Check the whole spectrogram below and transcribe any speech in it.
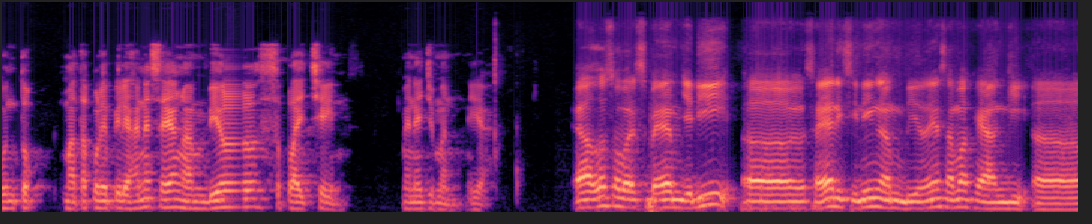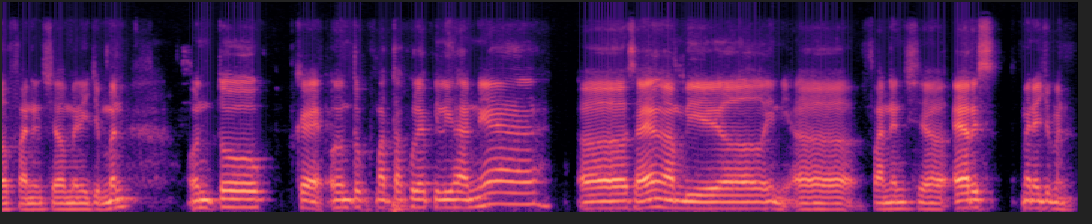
untuk mata kuliah pilihannya saya ngambil Supply Chain Management, iya. Ya, halo Sobat SBM. Jadi, uh, saya di sini ngambilnya sama kayak Anggi, uh, Financial Management. Untuk kayak untuk mata kuliah pilihannya Uh, saya ngambil ini uh, financial eh, risk management.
